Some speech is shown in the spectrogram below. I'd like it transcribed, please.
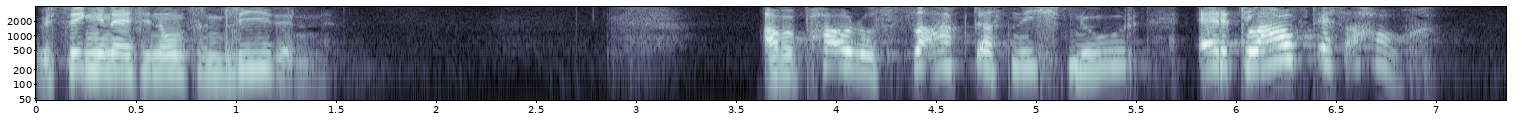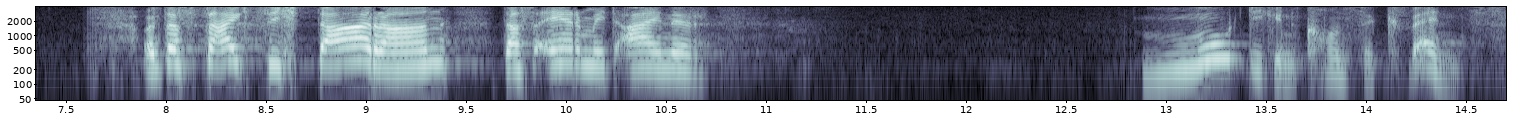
Wir singen es in unseren Liedern. Aber Paulus sagt das nicht nur, er glaubt es auch. Und das zeigt sich daran, dass er mit einer mutigen Konsequenz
